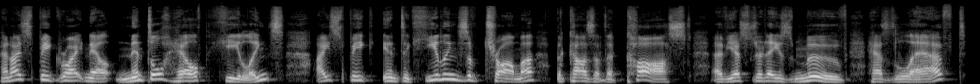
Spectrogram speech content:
And I speak right now mental health healings. I speak into healings of trauma because of the cost of yesterday's move has left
